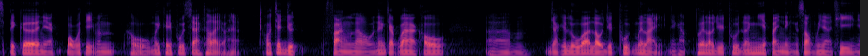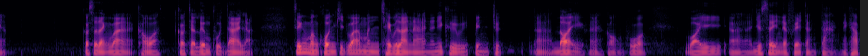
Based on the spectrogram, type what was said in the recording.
สปิเกอร์เนี่ยปกติมันเขาไม่เคยพูดแทรกเท่าไหร่หรอกฮะเขาจะหยุดฟังเราเนื่องจากว่าเขาอยากจะรู้ว่าเราหยุดพูดเมื่อไหร่นะครับเพื่อเราหยุดพูดแล้วเงียบไป 1 2 วินาทีเนี่ยก็แสดงว่าเขา ก็จะเริ่มพูดได้ละ ซึ่งบางคนคิดว่ามันใช้เวลานาน อันนี้คือเป็นจุดด้อยของพวกไว้ user interface ต่างๆนะครับ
